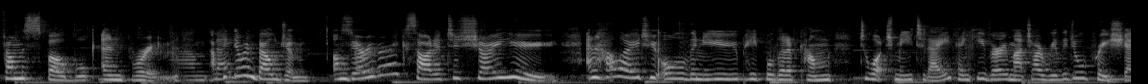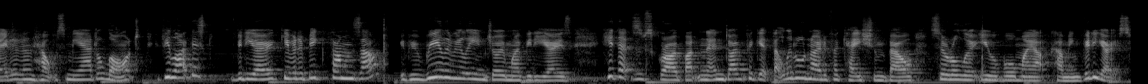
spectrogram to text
from Spellbook and Broom. Um, I think they're in Belgium. I'm very, very excited to show you. And hello to all the new people that have come to watch me today. Thank you very much. I really do appreciate it and helps me out a lot. If you like this video, give it a big thumbs up. If you really, really enjoy my videos, hit that subscribe button and don't forget that little notification bell so it'll alert you of all my upcoming videos.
